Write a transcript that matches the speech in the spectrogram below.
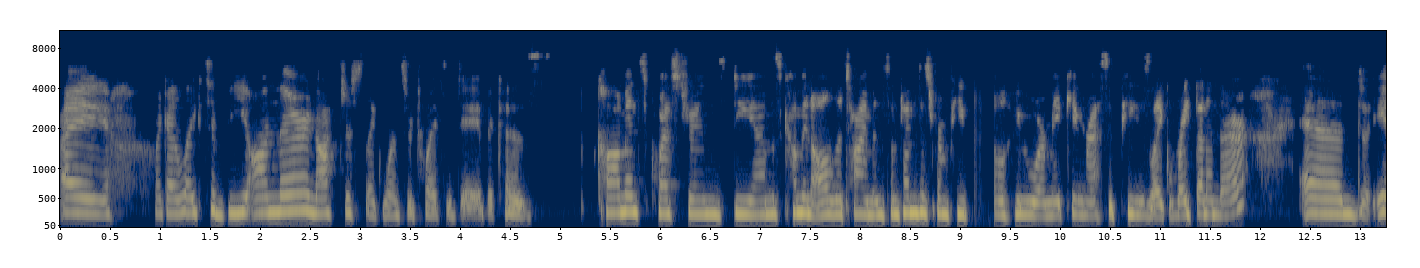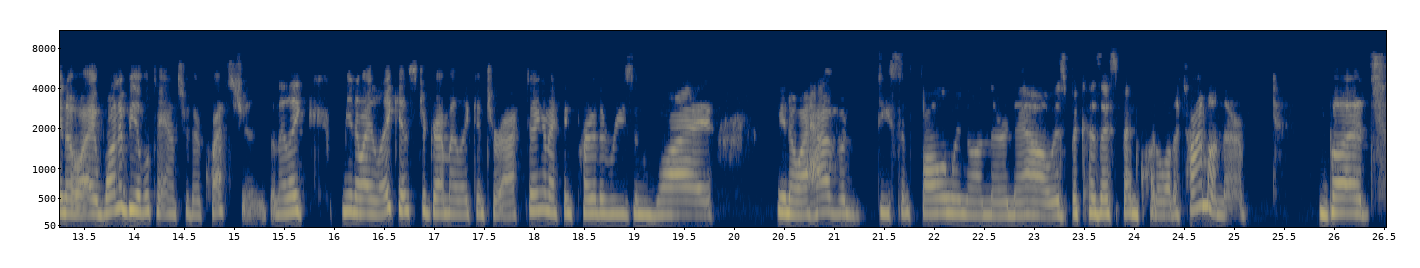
I like I like to be on there, not just like once or twice a day, because comments, questions, DMs come in all the time, and sometimes it's from people who are making recipes like right then and there. And you know, I want to be able to answer their questions, and I like, you know, I like Instagram. I like interacting, and I think part of the reason why you know, I have a decent following on there now is because I spend quite a lot of time on there. But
